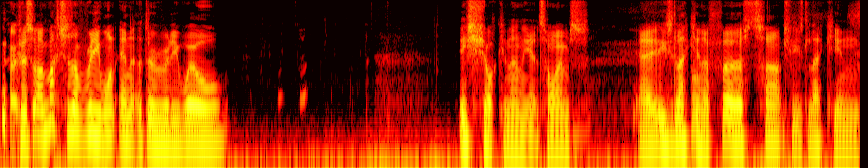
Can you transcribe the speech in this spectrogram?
Because as much as I really want Enner to do really well, he's shocking, isn't he, at times? Uh, he's lacking a first touch, he's lacking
